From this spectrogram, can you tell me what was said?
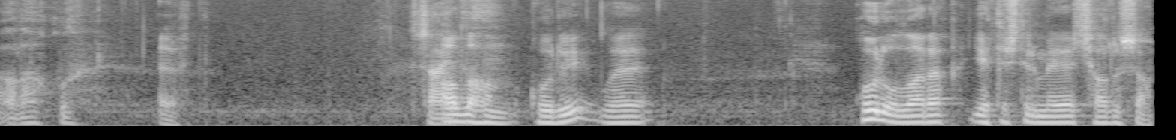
Allah kulu. Evet. Allah'ın kulü ve kul olarak yetiştirmeye çalışan,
